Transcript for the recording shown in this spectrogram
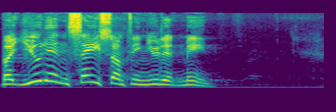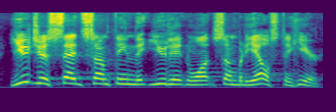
but you didn't say something you didn't mean. You just said something that you didn't want somebody else to hear.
